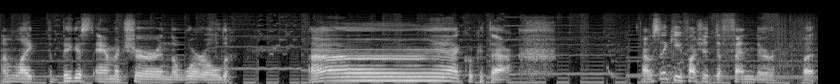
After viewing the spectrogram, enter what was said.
I'm like the biggest amateur in the world. Uh, yeah, quick attack. I was thinking if I should defend her, but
